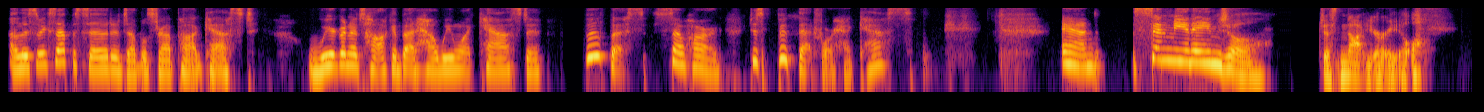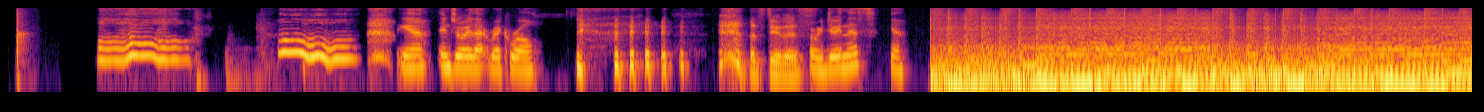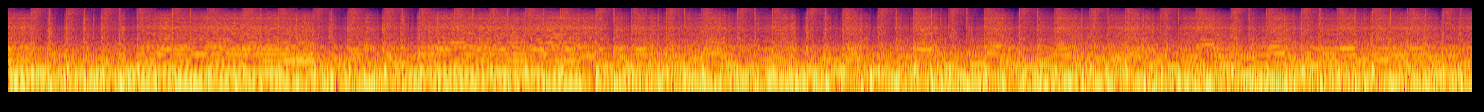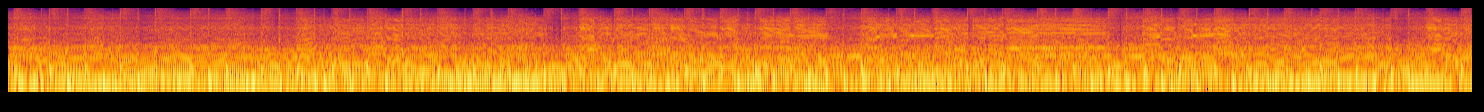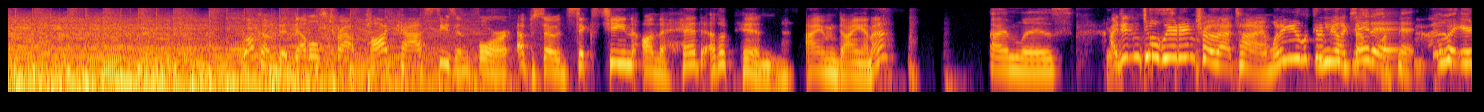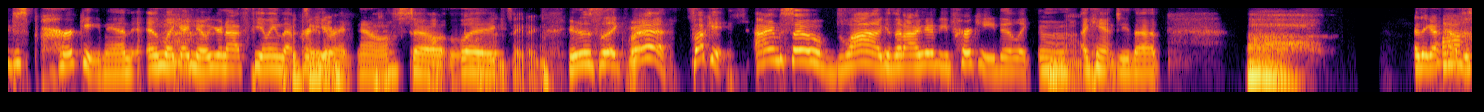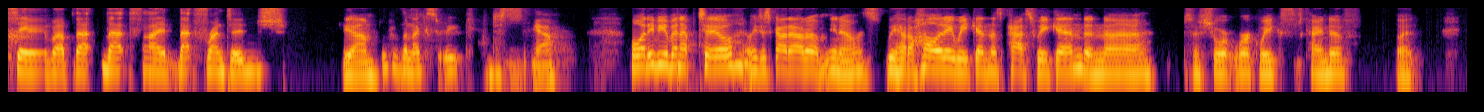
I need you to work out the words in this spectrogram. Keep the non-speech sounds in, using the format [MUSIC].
On this week's episode of Devil's Trap Podcast, we're going to talk about how we want Cass to boop us so hard. Just boop that forehead, Cass. And send me an angel, just not Uriel. [LAUGHS] Oh, oh. Yeah, enjoy that Rick roll. [LAUGHS] Let's do this. Are we doing this? Yeah. Devil's Trap Podcast, Season 4, Episode 16 on the Head of a Pin. I'm Diana. I'm Liz. I didn't do a weird intro that time. What are you looking at me You like did that it, but you're just perky, man. And like, I know you're not feeling that perky right now. So, like, you're just like, "Ah, fuck it. I'm so blog that I'm going to be perky to like, mm, No. I can't do that. [SIGHS] I think I have to Ah. save up that that side, that frontage yeah, for the next week. just, yeah. Well, what have you been up to? We just got out of, you know, it's, we had a holiday weekend this past weekend and uh so short work weeks, kind of, but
